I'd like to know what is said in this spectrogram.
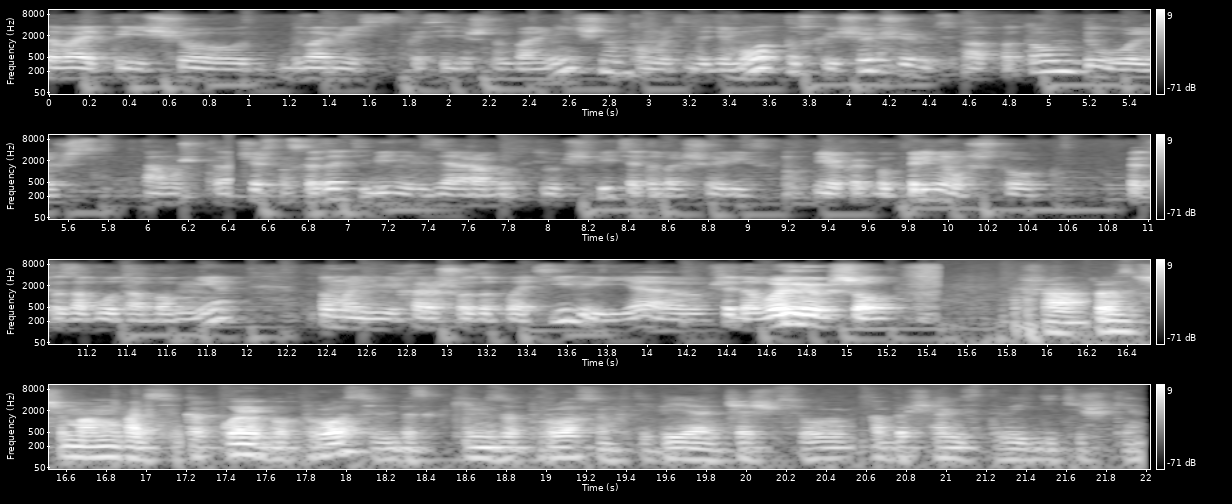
давай ты еще два месяца посидишь на больничном, потом мы тебе дадим отпуск, еще что-нибудь, а потом ты уволишься. Потому что, честно сказать, тебе нельзя работать в общепите, это большой риск. Я как бы принял, что это забота обо мне, потом они мне хорошо заплатили, и я вообще довольный ушел. Хорошо. Прозвище мама Вася. Какой вопрос, либо с каким запросом к тебе чаще всего обращались твои детишки?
